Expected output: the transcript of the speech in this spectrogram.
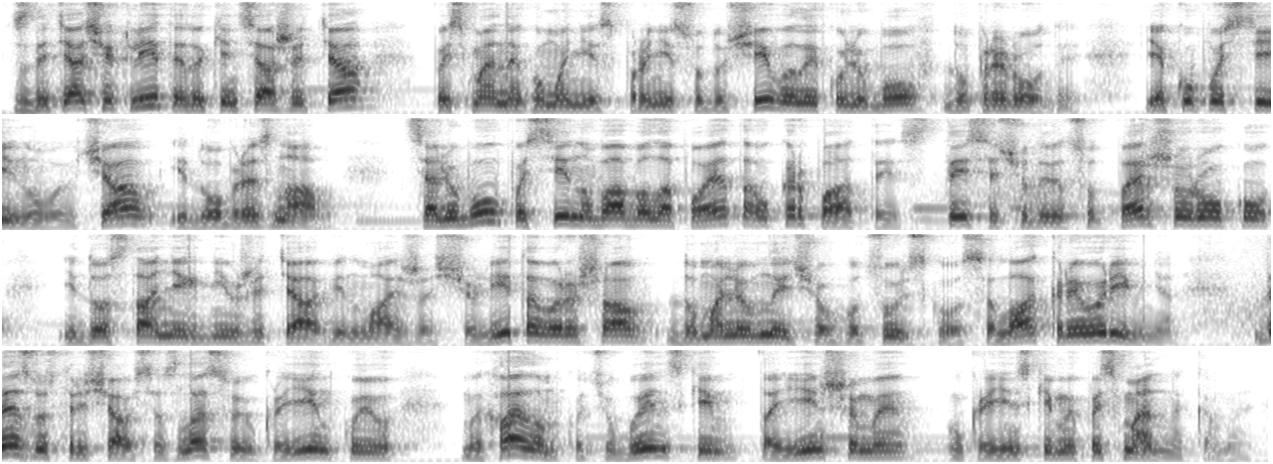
З дитячих літ і до кінця життя письменник-гуманіст проніс у душі велику любов до природи, яку постійно вивчав і добре знав. Ця любов постійно вабила поета у Карпати з 1901 року і до останніх днів життя він майже щоліта вирушав до мальовничого гуцульського села Криворівня, де зустрічався з Лесою Українкою, Михайлом Коцюбинським та іншими українськими письменниками.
